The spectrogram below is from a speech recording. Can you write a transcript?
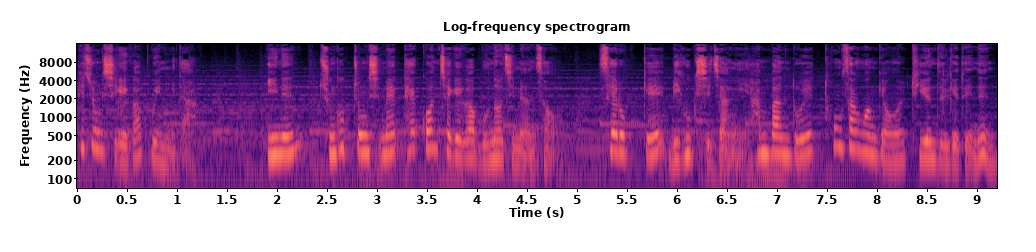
회중시계가 보입니다. 이는 중국 중심의 패권 체계가 무너지면서 새롭게 미국 시장이 한반도의 통상 환경을 뒤흔들게 되는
